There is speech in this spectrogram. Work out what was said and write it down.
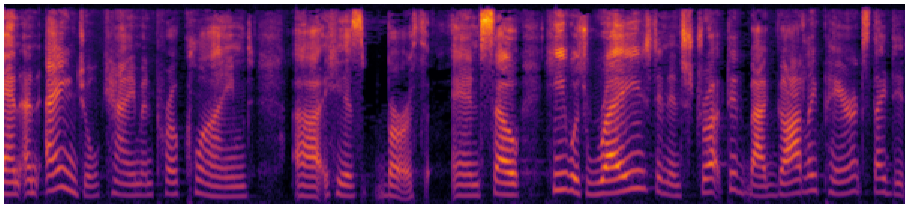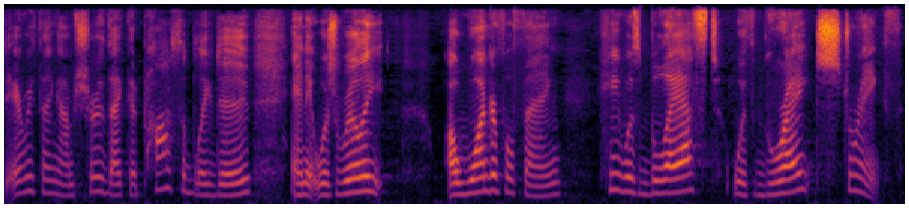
and an angel came and proclaimed uh, his birth. And so he was raised and instructed by godly parents. They did everything I'm sure they could possibly do, and it was really a wonderful thing. He was blessed with great strength,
